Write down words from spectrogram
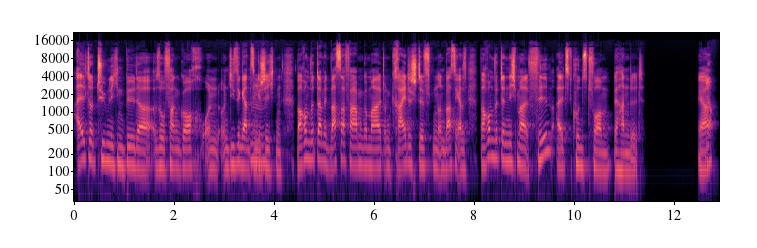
altertümlichen Bilder, so Van Gogh und, und diese ganzen Mhm. Geschichten? Warum wird da mit Wasserfarben gemalt und Kreidestiften und was nicht alles? Warum wird denn nicht mal Film als Kunstform behandelt? Ja. Ja.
